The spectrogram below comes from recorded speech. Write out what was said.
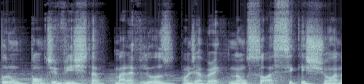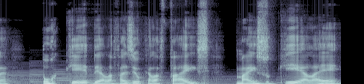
por um ponto de vista maravilhoso, onde a Breck não só se questiona por que dela fazer o que ela faz, mas o que ela é,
